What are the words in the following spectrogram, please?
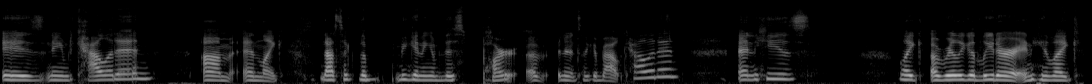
is named Kaladin um and like that's like the beginning of this part of and it's like about Kaladin. And he's like a really good leader and he like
